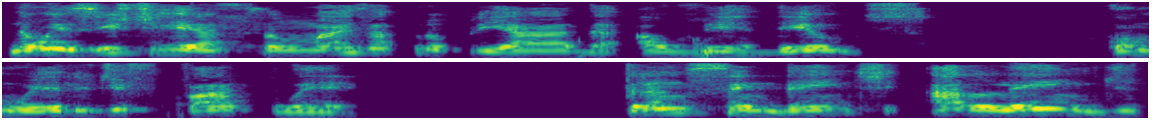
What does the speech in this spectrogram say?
Não existe reação mais apropriada ao ver Deus como ele de fato é, transcendente além de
